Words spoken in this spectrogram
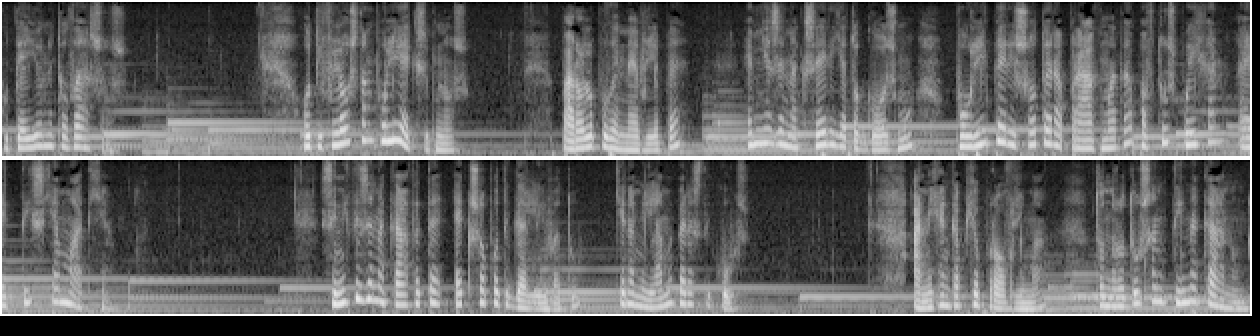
που τέλειωνε το δάσος. Ο τυφλός ήταν πολύ έξυπνος. Παρόλο που δεν έβλεπε, έμοιαζε να ξέρει για τον κόσμο πολύ περισσότερα πράγματα από αυτούς που είχαν αετήσια μάτια. Συνήθιζε να κάθεται έξω από την καλύβα του και να μιλά με περαστικούς. Αν είχαν κάποιο πρόβλημα, τον ρωτούσαν τι να κάνουν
